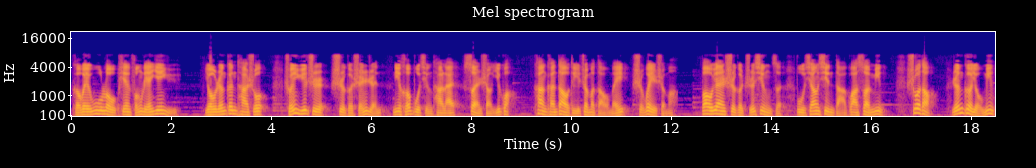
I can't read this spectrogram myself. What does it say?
可谓屋漏偏逢连阴雨。有人跟他说：“淳于志是个神人，你何不请他来算上一卦，看看到底这么倒霉是为什么？”抱怨是个直性子，不相信打卦算命，说道：“人各有命，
